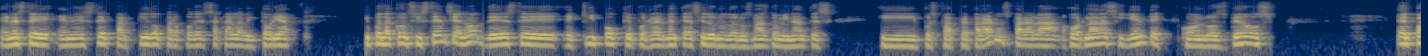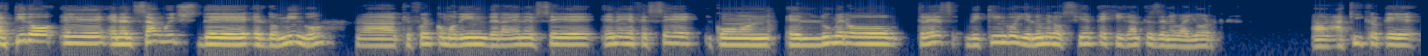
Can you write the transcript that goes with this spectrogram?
en este, en este partido para poder sacar la victoria. Y pues la consistencia, ¿no? De este equipo que pues realmente ha sido uno de los más dominantes y pues para prepararnos para la jornada siguiente con los Bills. El partido eh, en el sándwich del el domingo Ah, que fue el comodín de la NFC, NFC con el número 3 Vikingo y el número 7 Gigantes de Nueva York. Ah, aquí creo que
